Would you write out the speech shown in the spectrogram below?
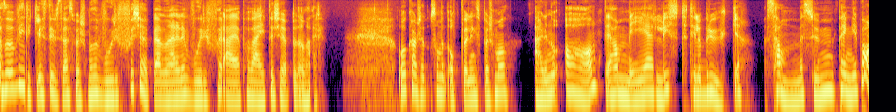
Altså virkelig stille seg spørsmålet hvorfor kjøper jeg den her, eller hvorfor er jeg på vei til å kjøpe den her? Og kanskje som et oppfølgingsspørsmål er det noe annet jeg har mer lyst til å bruke samme sum penger på?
